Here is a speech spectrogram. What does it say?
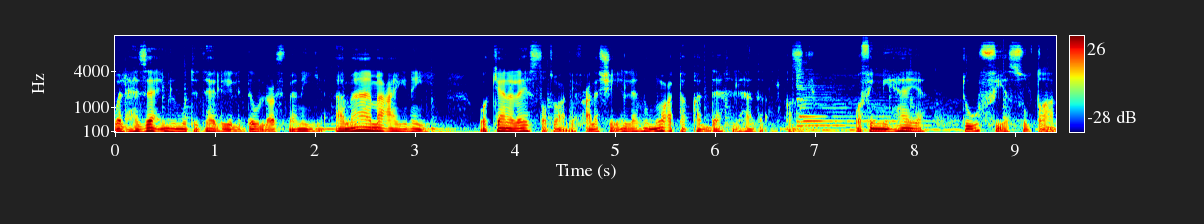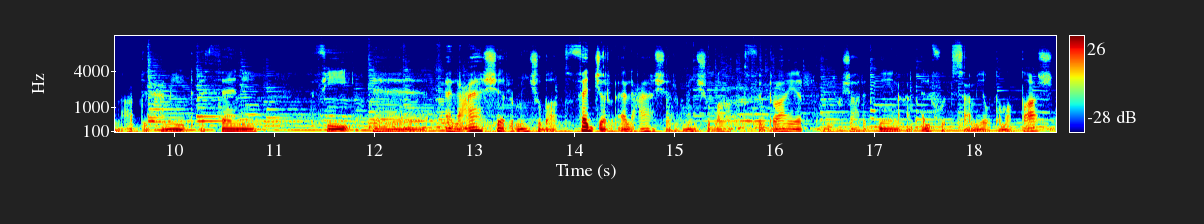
والهزائم المتتالية للدولة العثمانية أمام عينيه وكان لا يستطيع أن يفعل شيئا لأنه معتقل داخل هذا القصر. وفي النهاية توفي السلطان عبد الحميد الثاني في آه العاشر من شباط فجر العاشر من شباط فبراير اللي هو شهر 2 عام 1918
